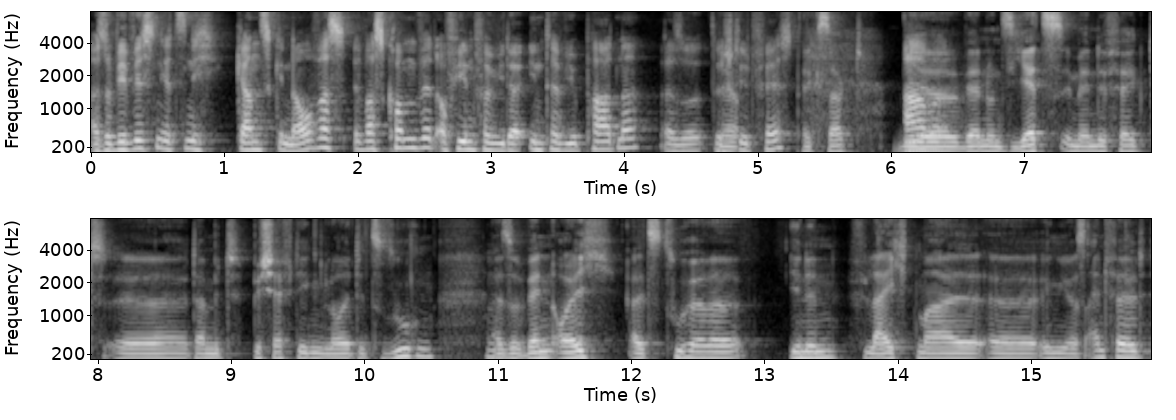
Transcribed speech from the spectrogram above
Also wir wissen jetzt nicht ganz genau, was, was kommen wird. Auf jeden Fall wieder Interviewpartner. Also das Ja. steht fest. Exakt. Wir Aber- werden uns jetzt im Endeffekt äh, damit beschäftigen, Leute zu suchen. Also wenn euch als ZuhörerInnen vielleicht mal äh, irgendwie was einfällt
